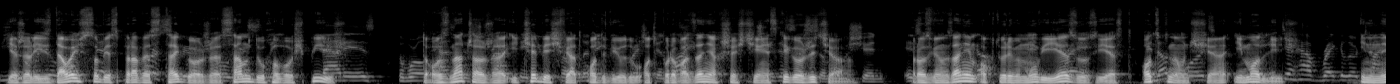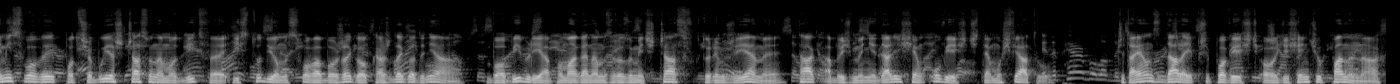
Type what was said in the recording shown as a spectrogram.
Jeżeli zdałeś sobie sprawę z tego, że sam duchowo śpisz, to oznacza, że i ciebie świat odwiódł od prowadzenia chrześcijańskiego życia. Rozwiązaniem, o którym mówi Jezus, jest ocknąć się i modlić. Innymi słowy, potrzebujesz czasu na modlitwę i studium Słowa Bożego każdego dnia, bo Biblia pomaga nam zrozumieć czas, w którym żyjemy, tak abyśmy nie dali się uwieść temu światu. Czytając dalej przypowieść o dziesięciu pannach,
